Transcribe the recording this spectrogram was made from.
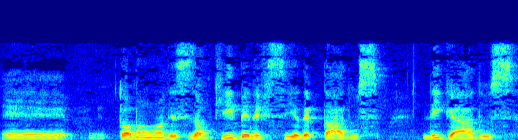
é, toma uma decisão que beneficia deputados ligados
